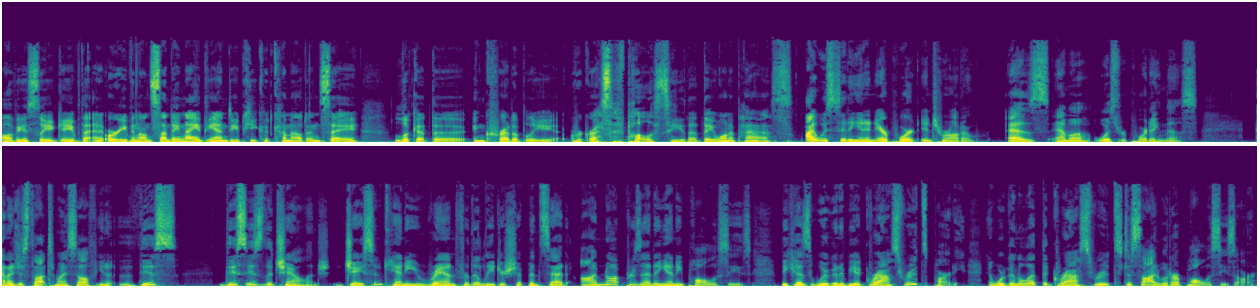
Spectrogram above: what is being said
obviously it gave the, or even on Sunday night, the NDP could come out and say, look at the incredibly regressive policy that they want to pass. I was sitting in an airport in Toronto as Emma was reporting this. And I just thought to myself, you know, this this is the challenge. Jason Kenney ran for the leadership and said, I'm not presenting any policies because we're going to be a grassroots party and we're going to let the grassroots decide what our policies are.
